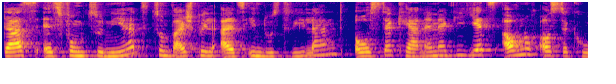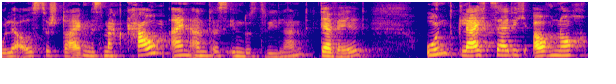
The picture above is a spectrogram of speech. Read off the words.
dass es funktioniert, zum Beispiel als Industrieland aus der Kernenergie jetzt auch noch aus der Kohle auszusteigen. Das macht kaum ein anderes Industrieland der Welt und gleichzeitig auch noch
